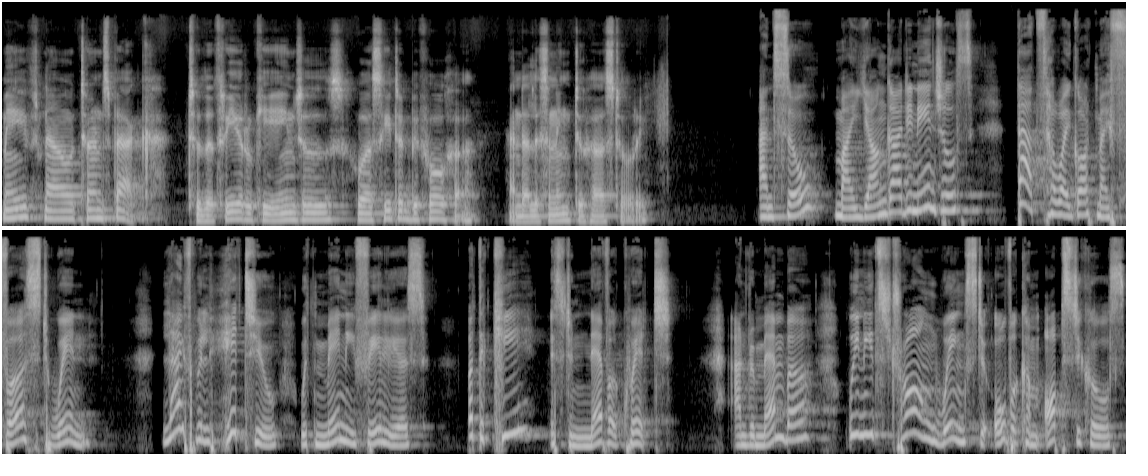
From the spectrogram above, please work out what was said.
Maeve now turns back to the three rookie angels who are seated before her and are listening to her story. And so, my young guardian angels, that's how I got my first win. Life will hit you with many failures, but the key is to never quit. And remember, we need strong wings to overcome obstacles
